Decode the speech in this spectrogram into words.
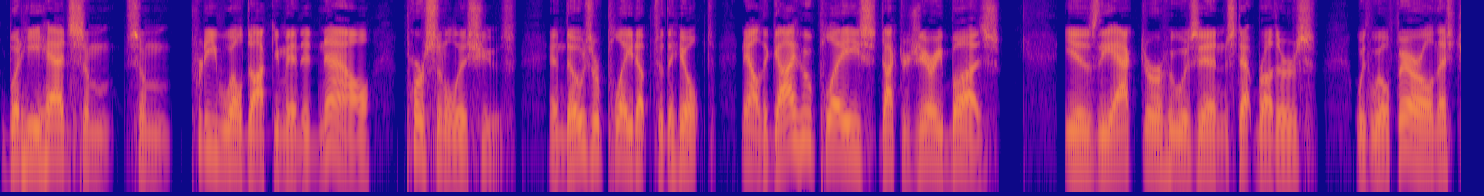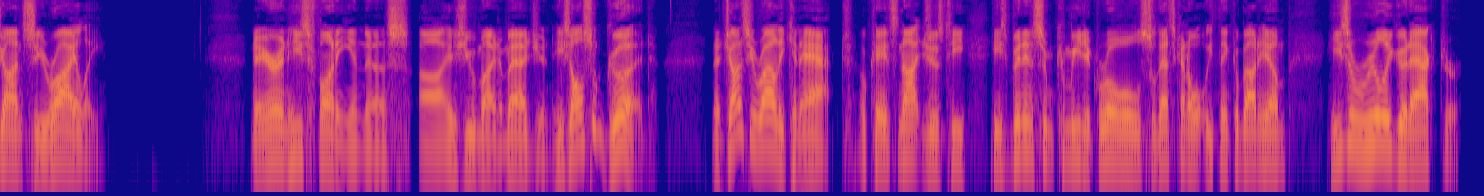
but he had some some pretty well documented now personal issues, and those are played up to the hilt. Now, the guy who plays Dr. Jerry Buss is the actor who was in Step Brothers with Will Ferrell, and that's John C. Reilly. Now, Aaron, he's funny in this, uh, as you might imagine. He's also good. Now, John C. Reilly can act. Okay, it's not just he. He's been in some comedic roles, so that's kind of what we think about him. He's a really good actor,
